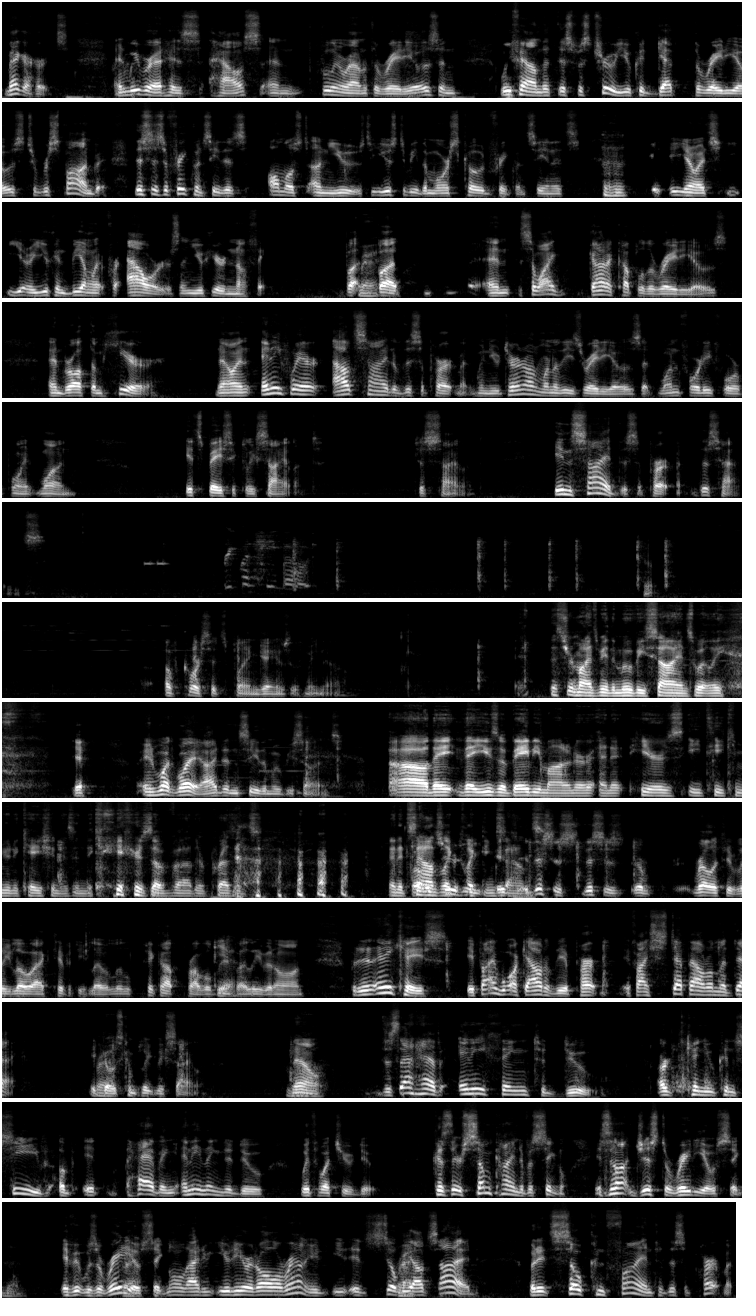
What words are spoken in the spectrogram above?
megahertz. And we were at his house and fooling around with the radios, and we found that this was true. You could get the radios to respond, but this is a frequency that's almost unused. It used to be the Morse code frequency, and it's mm-hmm. you know it's you know you can be on it for hours and you hear nothing. But right. but and so I got a couple of the radios and brought them here now, in anywhere outside of this apartment, when you turn on one of these radios at 144.1, it's basically silent, just silent. Inside this apartment, this happens. Frequency mode. Yeah. Of course, it's playing games with me now. This reminds me of the movie Signs, Whitley. In what way? I didn't see the movie Signs. Oh, they they use a baby monitor and it hears ET communication as indicators of uh, their presence, and it sounds well, like usually, clicking sounds. This is this is a relatively low activity level. It'll pick up probably yeah. if I leave it on. But in any case, if I walk out of the apartment, if I step out on the deck, it right. goes completely silent. Now, does that have anything to do or can you conceive of it having anything to do with what you do? Because there's some kind of a signal. It's not just a radio signal. If it was a radio right. signal, I'd, you'd hear it all around. You'd, it'd still right. be outside, but it's so confined to this apartment,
